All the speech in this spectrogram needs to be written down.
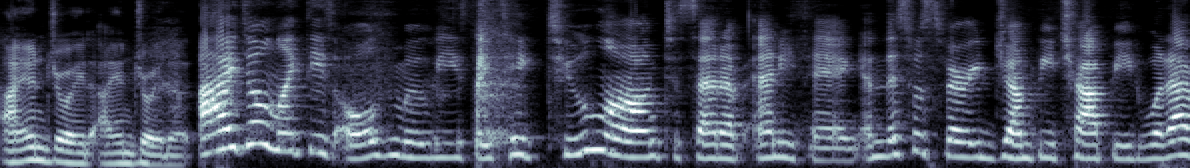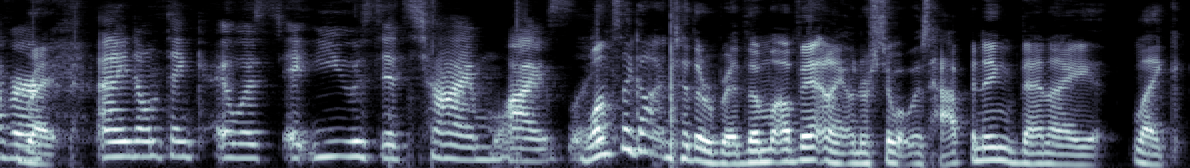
I enjoyed. I enjoyed it. I don't like these old movies. They take too long to set up anything, and this was very jumpy, choppy, whatever. Right. And I don't think it was. It used its time wisely. Once I got into the rhythm of it and I understood what was happening, then I like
